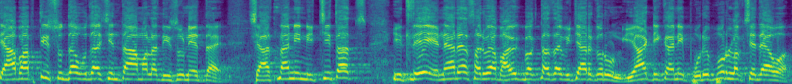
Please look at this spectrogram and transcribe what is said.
त्या उदासीनता आम्हाला दिसून येत आहे. शासनाने निश्चितच इथले येणाऱ्या सर्व भाविक भक्ताचा विचार करून या ठिकाणी पुरेपूर लक्ष द्यावं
